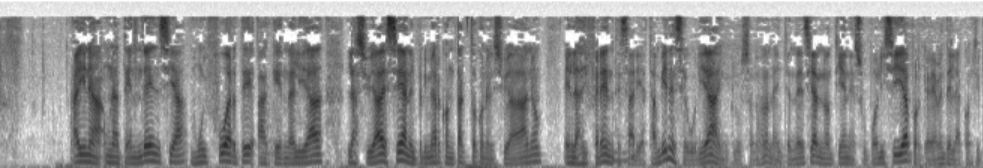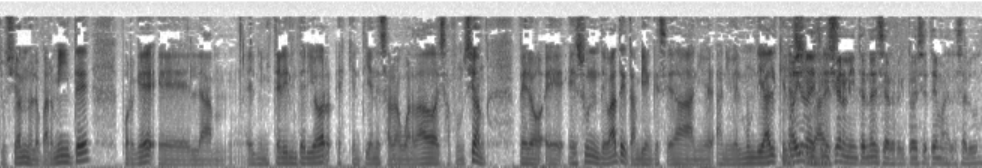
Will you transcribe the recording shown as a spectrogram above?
hay una, una, tendencia muy fuerte a que en realidad las ciudades sean el primer contacto con el ciudadano en las diferentes áreas, también en seguridad incluso, ¿no? La Intendencia no tiene su policía porque obviamente la Constitución no lo permite, porque eh, la, el Ministerio del Interior es quien tiene salvaguardado esa función, pero eh, es un debate también que se da a nivel, a nivel mundial que ¿No hay una definición en la Intendencia respecto a ese tema de la salud?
